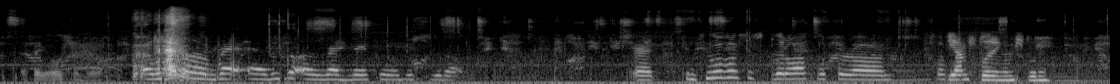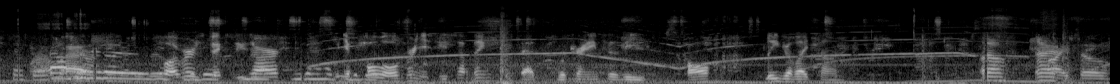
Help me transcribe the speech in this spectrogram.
That's like ocean, bro. Uh, we got a red. Uh, we got a red vehicle just stood up. Alright, can two of us just split off with their, um. Yeah, I'm splitting, I'm splitting. Alright, whoever the- six are, I'm gonna head when you pull over and you see something that's returning to the call, leave your lights on. Oh, alright. Alright, so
